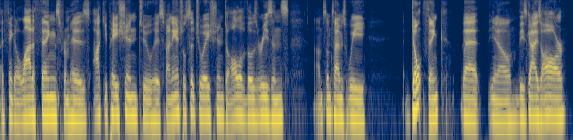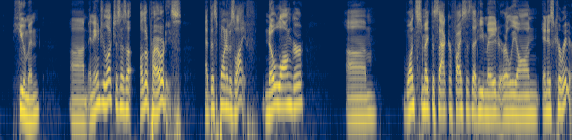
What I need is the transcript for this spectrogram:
I think a lot of things from his occupation to his financial situation to all of those reasons. Um, sometimes we don't think that you know these guys are human, um, and Andrew Luck just has uh, other priorities at this point of his life. No longer um, wants to make the sacrifices that he made early on in his career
